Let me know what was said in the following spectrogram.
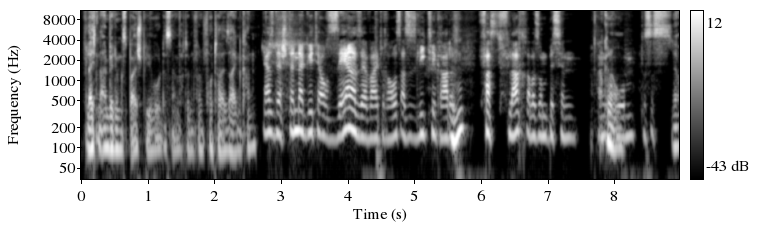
vielleicht ein Anwendungsbeispiel, wo das einfach dann von Vorteil sein kann. Ja, also der Ständer geht ja auch sehr, sehr weit raus. Also es liegt hier gerade mhm. fast flach, aber so ein bisschen angehoben. Genau. Das ist ja.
